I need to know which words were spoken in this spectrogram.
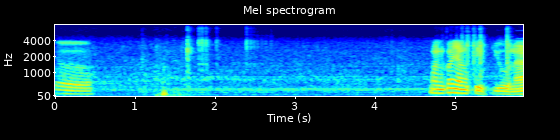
เออ มันก็ยังติดอยู่นะ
